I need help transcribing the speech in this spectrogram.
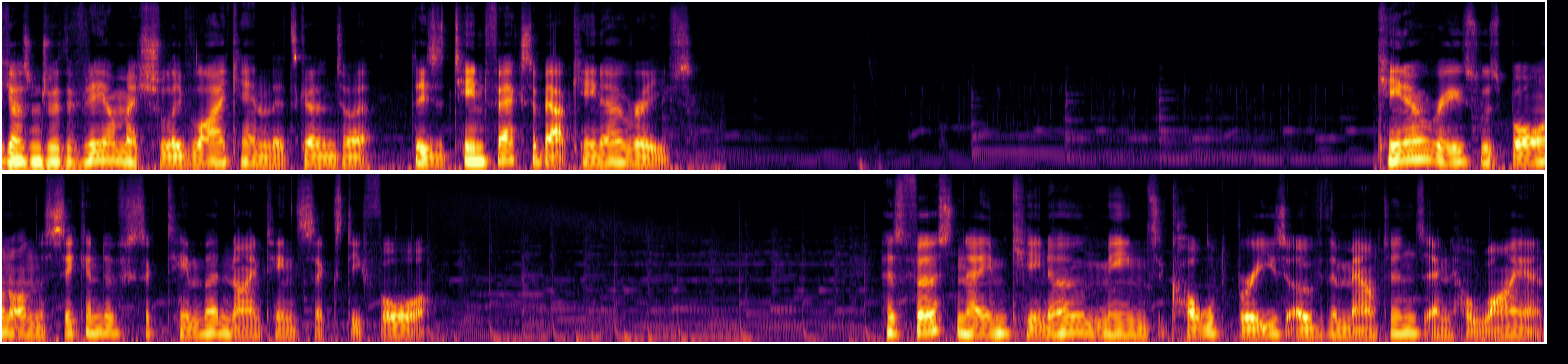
you guys enjoyed the video, make sure to leave a like and let's get into it. These are 10 facts about Keanu Reeves. Keanu Reeves was born on the 2nd of September 1964. His first name, Keanu, means cold breeze over the mountains in Hawaiian.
